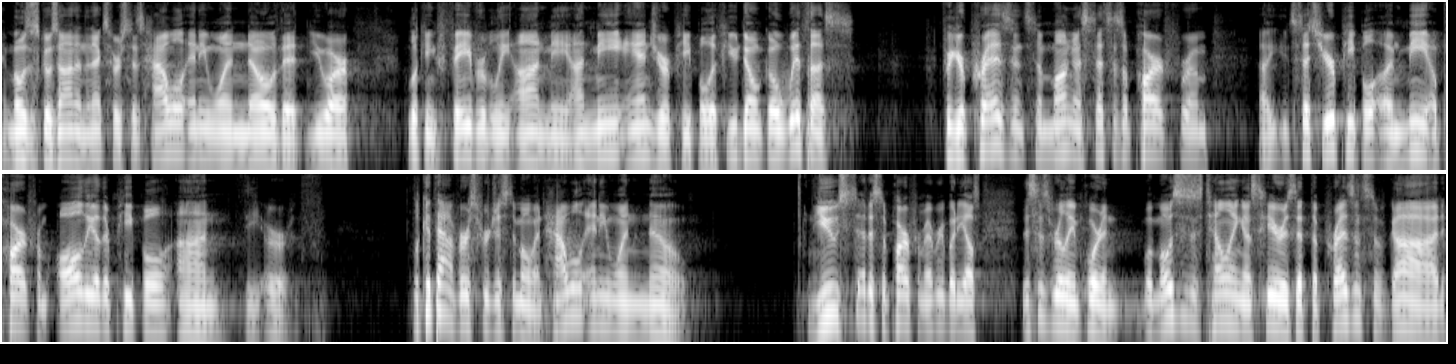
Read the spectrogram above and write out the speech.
Moses goes on in the next verse says, How will anyone know that you are looking favorably on me, on me and your people, if you don't go with us. For your presence among us sets us apart from, uh, it sets your people and me apart from all the other people on the earth. Look at that verse for just a moment. How will anyone know? You set us apart from everybody else. This is really important. What Moses is telling us here is that the presence of God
